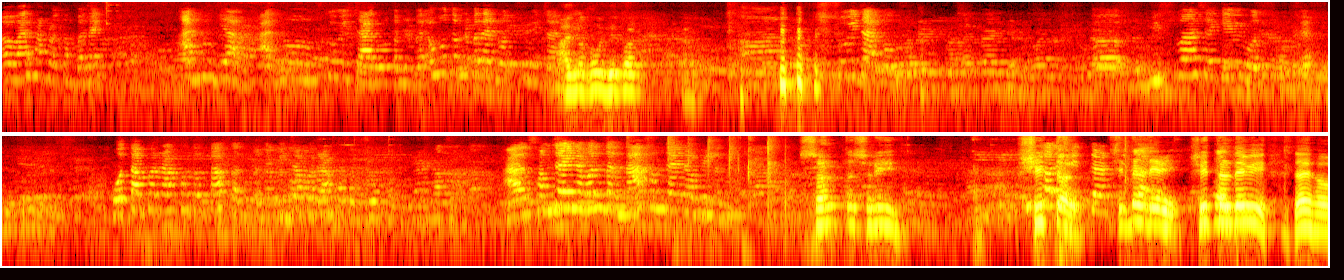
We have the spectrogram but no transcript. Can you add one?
હવે વાત સાંભળો તમે બધાય. આજનું જ્ઞાન, આજનું સુવિચાર હું તમને બધા- હું તમને બધાય રોજ સુવિચાર આજનો બહુ દીપક અ, સુવિચાર કહું છું. અ, વિશ્વાસ એક એવી વસ્તુ છે પોતા પર રાખો તો તાકાત અને બીજા પર રાખો તો જોખમ. આ સમજાઈને વંદન ના સમજાઈને અભિનંદન. સંત શ્રી શીતલ શીતલ. દેવી. શીતલ દેવી જય હો.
